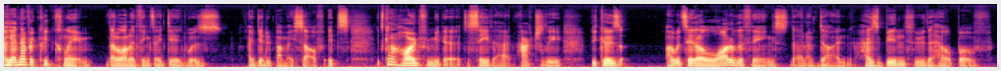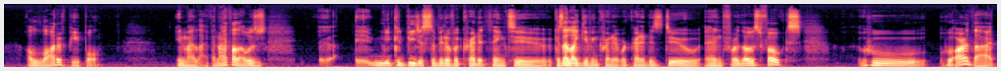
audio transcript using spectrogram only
I never could claim that a lot of things I did was I did it by myself. It's it's kind of hard for me to to say that actually because I would say that a lot of the things that I've done has been through the help of a lot of people in my life, and I thought that was uh, it could be just a bit of a credit thing too, because I like giving credit where credit is due, and for those folks who who are that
